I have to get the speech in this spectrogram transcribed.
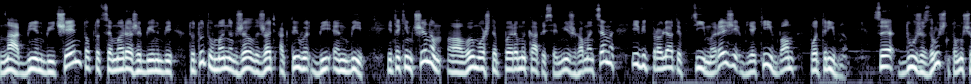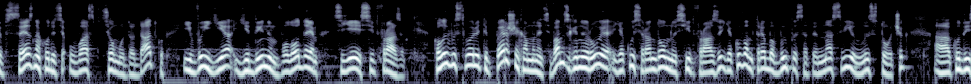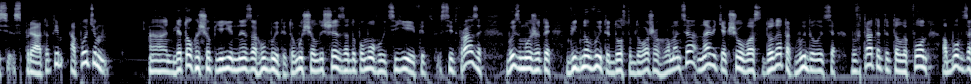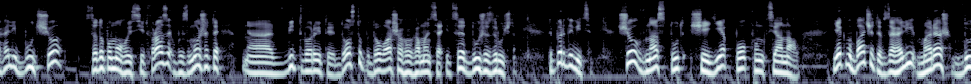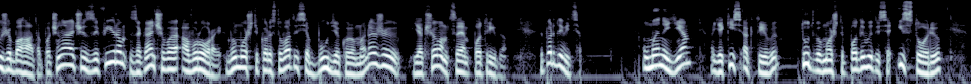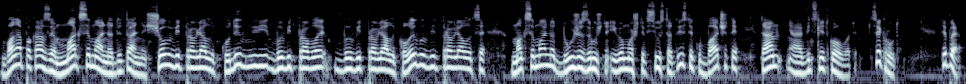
на BNB Chain, тобто це мережа BNB, то тут у мене вже лежать активи BNB. І таким чином ви можете перемикатися між гаманцями і відправляти в ті мережі, в якій вам потрібно. Це дуже зручно, тому що все знаходиться у вас в цьому додатку, і ви є єдиним володарем цієї сід-фрази. Коли ви створюєте перший гаманець, вам згенерує якусь рандомну сід-фразу, яку вам треба виписати на свій листочок, кудись спрятати, а потім. Е, Для того, щоб її не загубити, тому що лише за допомогою цієї фіт- сід-фрази ви зможете відновити доступ до вашого гаманця, навіть якщо у вас додаток видалиться, ви втратите телефон або взагалі будь-що. За допомогою сід-фрази ви зможете е, відтворити доступ до вашого гаманця, і це дуже зручно. Тепер дивіться, що в нас тут ще є по функціоналу. Як ви бачите, взагалі мереж дуже багато, починаючи з ефіром, заканчує Авророю. Ви можете користуватися будь-якою мережею, якщо вам це потрібно. Тепер дивіться, у мене є якісь активи. Тут ви можете подивитися історію. Вона показує максимально детально, що ви відправляли, куди ви відправляли, ви відправляли, коли ви відправляли це. Максимально дуже зручно, і ви можете всю статистику бачити та е, відслідковувати. Це круто. Тепер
